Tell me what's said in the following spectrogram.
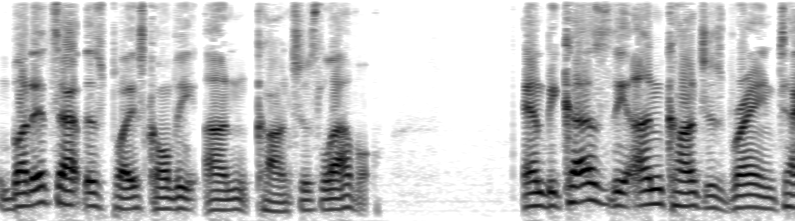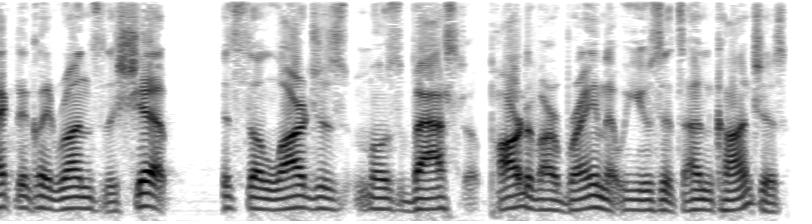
but it's at this place called the unconscious level. And because the unconscious brain technically runs the ship, it's the largest, most vast part of our brain that we use, it's unconscious.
